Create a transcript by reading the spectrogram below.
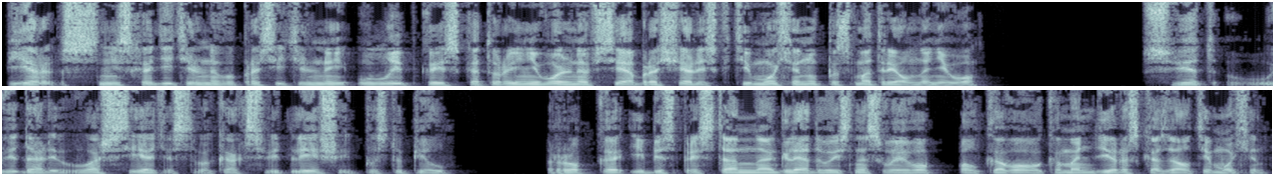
Пьер с снисходительно-вопросительной улыбкой, с которой невольно все обращались к Тимохину, посмотрел на него. — Свет увидали, ваше сиятельство, как светлейший поступил. Робко и беспрестанно оглядываясь на своего полкового командира, сказал Тимохин.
